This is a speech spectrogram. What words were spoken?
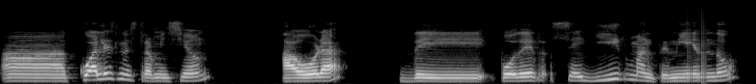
ah, ¿cuál es nuestra misión ahora de poder seguir manteniendo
